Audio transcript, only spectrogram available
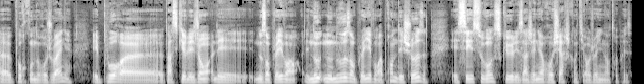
euh, pour qu'on nous rejoigne et pour euh, parce que les gens, les nos employés vont, nos, nos nouveaux employés vont apprendre des choses. Et c'est souvent ce que les ingénieurs recherchent quand ils rejoignent une entreprise.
